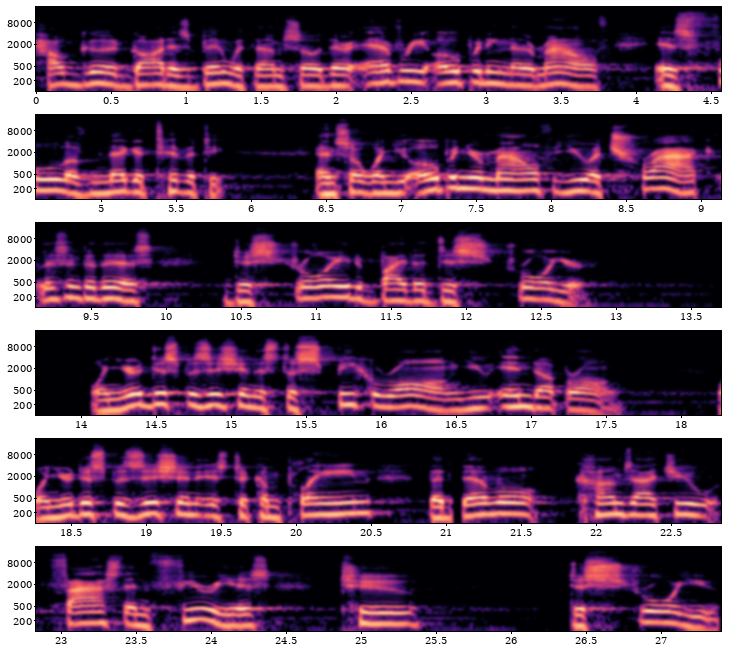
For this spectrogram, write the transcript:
how good God has been with them. So their every opening of their mouth is full of negativity. And so when you open your mouth, you attract, listen to this, destroyed by the destroyer. When your disposition is to speak wrong, you end up wrong. When your disposition is to complain, the devil comes at you fast and furious to destroy you.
